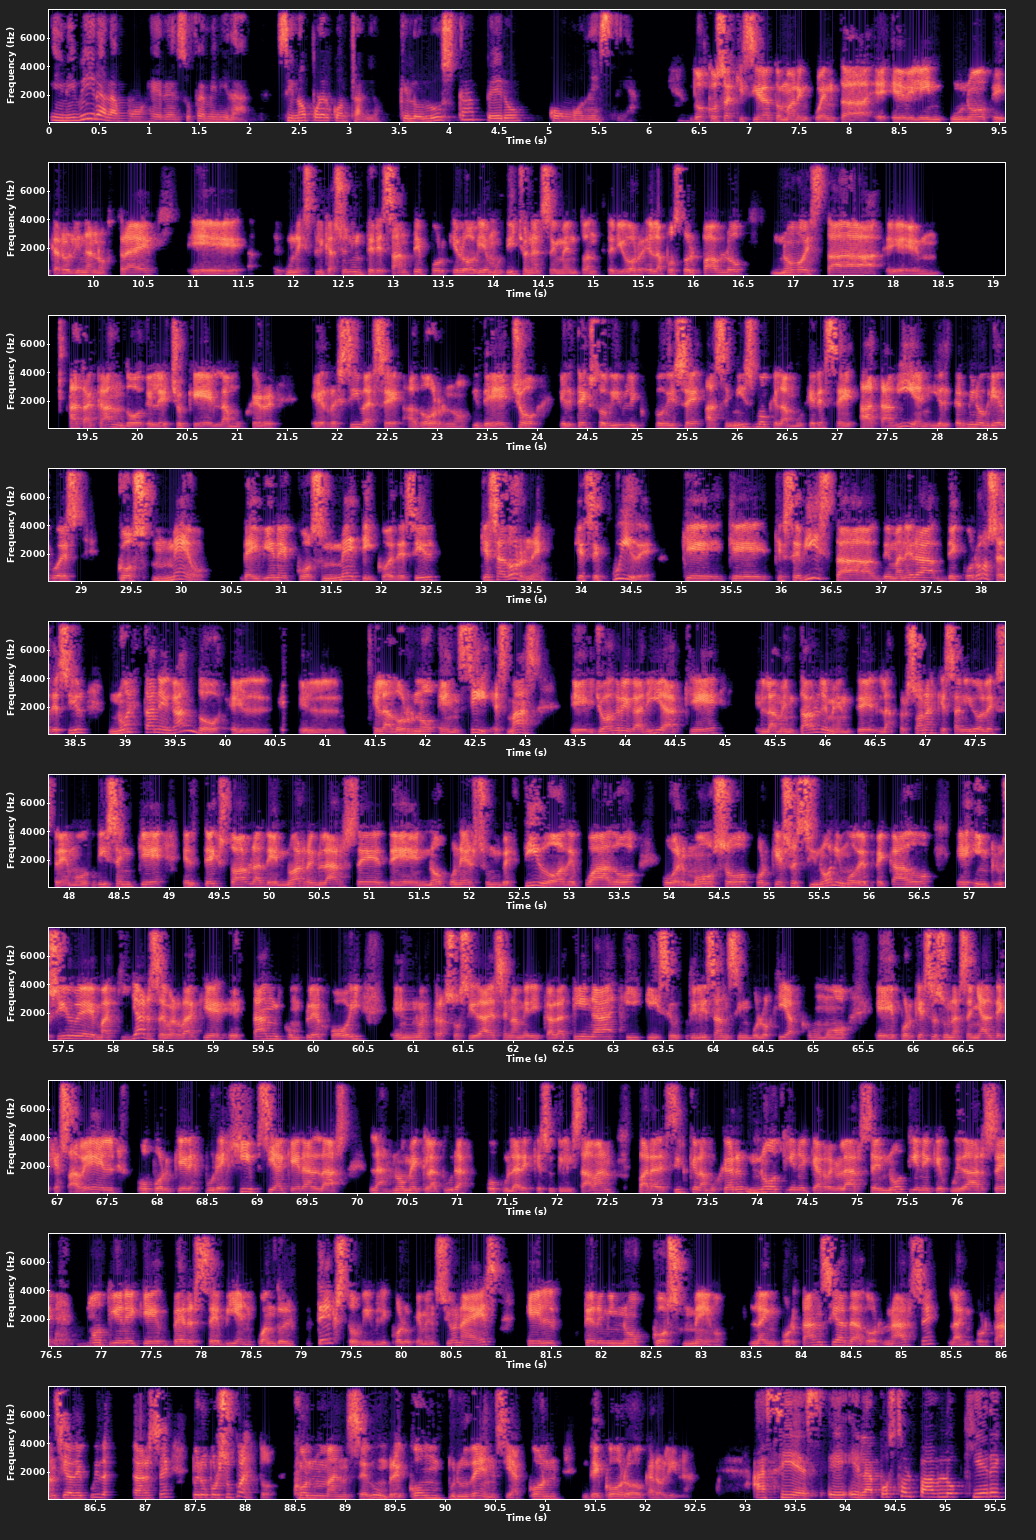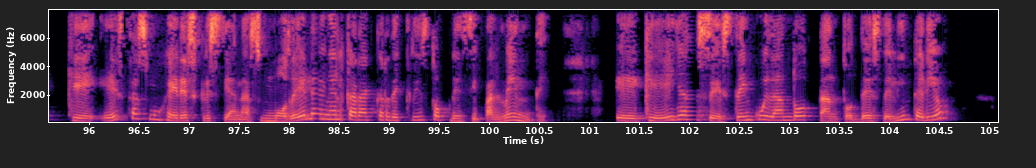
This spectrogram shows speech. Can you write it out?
inhibir a la mujer en su feminidad, sino por el contrario, que lo luzca pero con modestia. Dos cosas quisiera tomar en cuenta, eh, Evelyn. Uno, eh, Carolina nos trae eh, una explicación interesante porque lo habíamos dicho en el segmento anterior. El apóstol Pablo no está atacando el hecho que la mujer reciba ese adorno. Y de hecho, el texto bíblico dice asimismo que las mujeres se atavíen y el término griego es cosmeo, de ahí viene cosmético, es decir, que se adorne, que se cuide, que, que, que se vista de manera decorosa, es decir, no está negando el, el, el adorno en sí. Es más, eh, yo agregaría que lamentablemente las personas que se han ido al extremo dicen que el texto habla de no arreglarse, de no ponerse un vestido adecuado o hermoso, porque eso es sinónimo de pecado, e inclusive maquillarse, ¿verdad? Que es tan complejo hoy en nuestras sociedades en América Latina y, y se utilizan simbologías como eh, porque eso es una señal de Jezabel o porque eres pura egipcia, que eran las, las nomenclaturas populares que se utilizaban para decir que la mujer no tiene que arreglarse, no tiene que cuidarse, no tiene que verse bien. Cuando el texto bíblico lo que menciona es el término cosmeo, la importancia de adornarse, la importancia de cuidarse, pero por supuesto, con mansedumbre, con prudencia, con decoro, Carolina. Así es. Eh, el apóstol Pablo quiere que estas mujeres cristianas modelen el carácter de Cristo principalmente, eh, que ellas se estén cuidando tanto desde el interior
